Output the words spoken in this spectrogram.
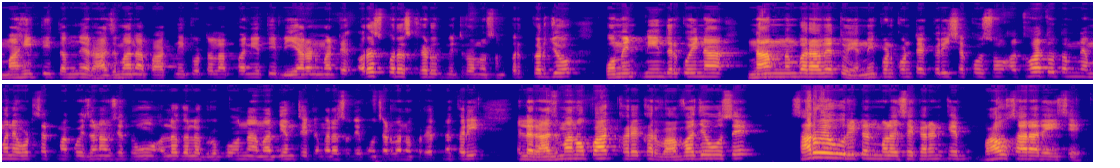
માહિતી તમને રાજમાના પાકની ટોટલ આપવાની હતી. બિયારણ માટે અરસપરસ ખેડૂત મિત્રોનો સંપર્ક કરજો. કોમેન્ટની અંદર કોઈના નામ, નંબર આવે તો એની પણ કોન્ટેક્ટ કરી શકો છો. અથવા તો તમને મને વોટ્સએપમાં કોઈ જણાવશે તો હું અલગ અલગ ગ્રુપોના માધ્યમથી તમારા સુધી પહોંચાડવાનો પ્રયત્ન કરી. એટલે રાજમાનો પાક ખરેખર વાવવા જેવો છે. સારું એવું રિટર્ન મળે છે કારણ કે ભાવ સારા રહે છે.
